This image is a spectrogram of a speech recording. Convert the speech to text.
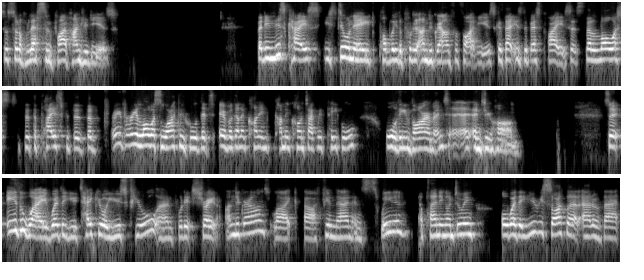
to sort of less than 500 years. But in this case, you still need probably to put it underground for five years because that is the best place. It's the lowest, the, the place with the, the very, very lowest likelihood that's ever going to come in, come in contact with people or the environment and, and do harm. So either way, whether you take your used fuel and put it straight underground, like uh, Finland and Sweden are planning on doing, or whether you recycle it out of that,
